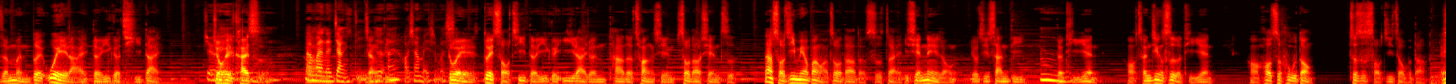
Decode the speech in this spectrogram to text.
人们对未来的一个期待，就会开始慢慢的降低，降低，哎，好像没什么。对对，手机的一个依赖跟它的创新受到限制。那手机没有办法做到的是，在一些内容，尤其三 D 的体验，哦，沉浸式的体验，哦，或是互动，这是手机做不到的。哎，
